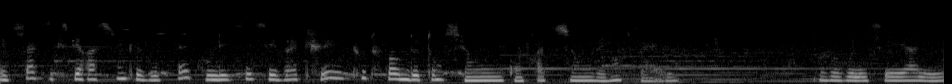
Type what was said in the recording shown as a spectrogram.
Et chaque expiration que vous faites, vous laissez s'évacuer toute forme de tension, contraction éventuelle. Vous vous laissez aller,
